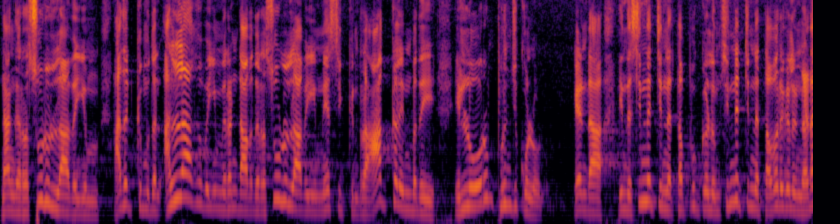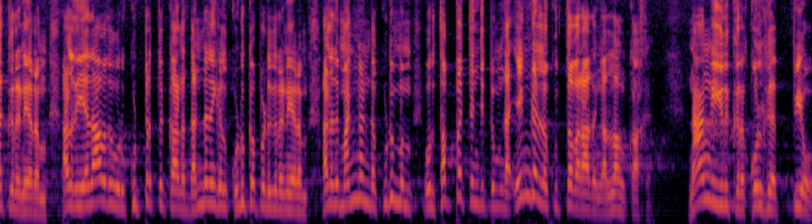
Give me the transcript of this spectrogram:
நாங்கள் ரசூலுல்லாவையும் அதற்கு முதல் அல்லாஹுவையும் இரண்டாவது ரசூலுல்லாவையும் நேசிக்கின்ற ஆக்கள் என்பதை எல்லோரும் புரிஞ்சு கொள்ளணும். ஏண்டா இந்த சின்ன சின்ன தப்புக்களும் சின்ன சின்ன தவறுகளும் நடக்கிற நேரம் அல்லது ஏதாவது ஒரு குற்றத்துக்கான தண்டனைகள் கொடுக்கப்படுகிற நேரம் அல்லது மண்ணண்ட குடும்பம் ஒரு தப்பை செஞ்சிட்டோம்டா எங்களில் குத்த வராதுங்க அல்லாஹுக்காக. நாங்கள் இருக்கிற கொள்கை பியோ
